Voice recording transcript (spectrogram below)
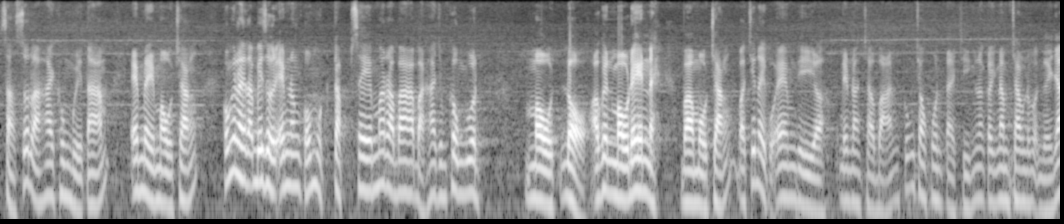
sản xuất là 2018 em này màu trắng có nghĩa là tại bây giờ em đang có một cặp xe Mazda 3 bản 2.0 luôn. Màu đỏ, à quên màu đen này và màu trắng. Và chiếc này của em thì ờ, em đang chào bán cũng trong khuôn tài chính là canh 500 đó mọi người nhé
